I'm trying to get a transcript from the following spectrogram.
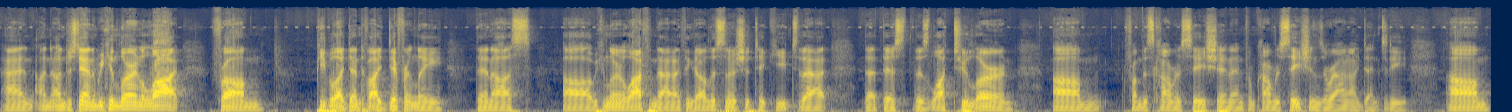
and, and understand. We can learn a lot from people identify differently than us. Uh, we can learn a lot from that. And I think our listeners should take heed to that. That there's there's a lot to learn um, from this conversation and from conversations around identity. Um,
